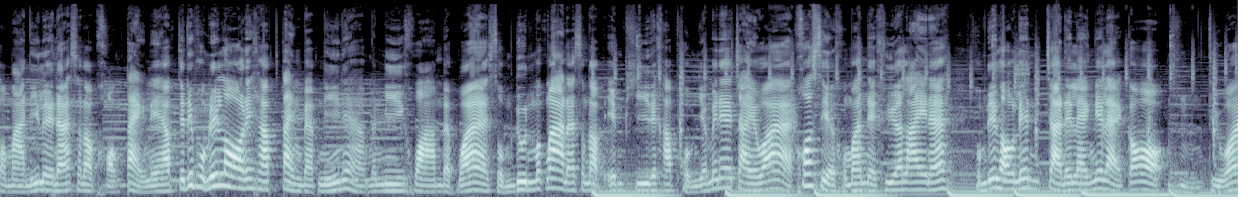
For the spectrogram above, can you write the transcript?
ประมาณนี้เลยนะสำหรับของแต่งนะครับแต่ที่ผมได้รอนะครับแต่งแบบนี้เนี่ยมันมีความแบบว่าสมดุลมากๆนะสำหรับ MP นะครับผมยังไม่แน่ใจว่าข้อเสียของมันเนี่ยคืออะไรนะ ผมได้ลองเล่นจ่าในแรงนี่แหละก็ถือว่า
